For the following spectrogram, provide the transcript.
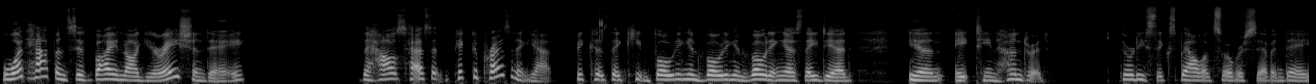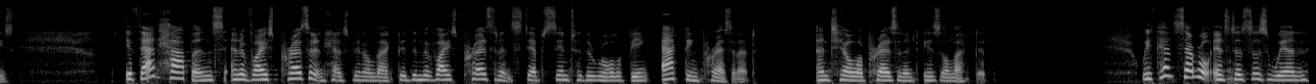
What happens if by Inauguration Day, the House hasn't picked a president yet? because they keep voting and voting and voting as they did in 1800. 36 ballots over seven days. If that happens and a vice president has been elected, then the vice president steps into the role of being acting president until a president is elected. We've had several instances when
